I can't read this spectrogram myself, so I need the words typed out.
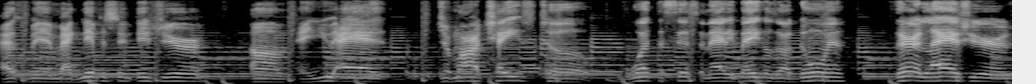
has been magnificent this year. Um, and you add Ja'Marr Chase to what the Cincinnati Bengals are doing, they're last year's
